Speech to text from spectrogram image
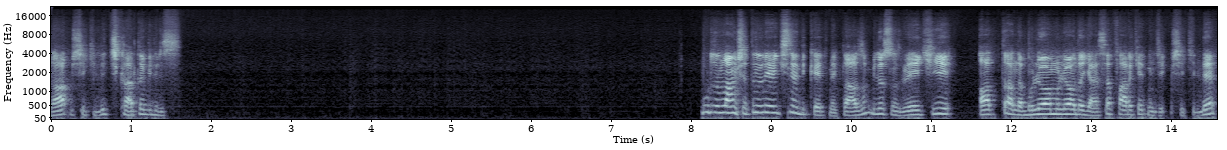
rahat bir şekilde çıkartabiliriz. Burada Longshot'ın L2'sine dikkat etmek lazım. Biliyorsunuz L2'yi attığı anda Bloğa Bloğa da gelse fark etmeyecek bir şekilde.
